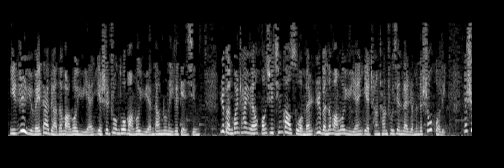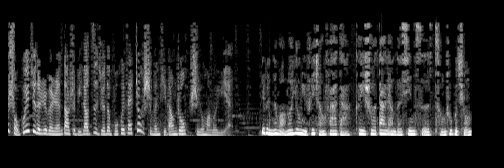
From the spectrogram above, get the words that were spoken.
以日语为代表的网络语言，也是众多网络语言当中的一个典型。日本观察员黄学清告诉我们，日本的网络语言也常常出现在人们的生活里。但是守规矩的日本人倒是比较自觉的，不会在正式文体当中使用网络语言。日本的网络用语非常发达，可以说大量的新词层出不穷，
